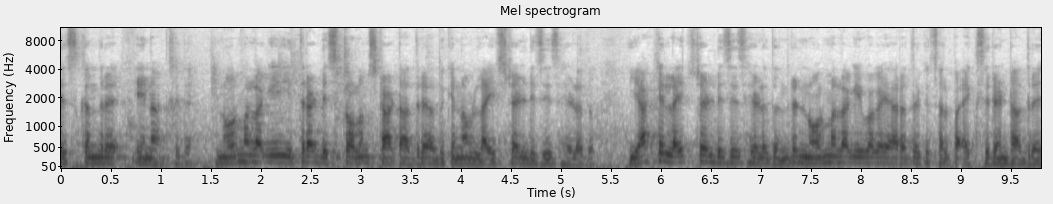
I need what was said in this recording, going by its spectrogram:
ಡಿಸ್ಕ್ ಅಂದರೆ ಏನಾಗ್ತಿದೆ? ನಾರ್ಮಲ್ ಆಗಿ ಈ ಥರ ಡಿಸ್ಕ್ ಪ್ರಾಬ್ಲಮ್ ಸ್ಟಾರ್ಟ್ ಆದರೆ ಅದಕ್ಕೆ ನಾವು ಲೈಫ್ ಸ್ಟೈಲ್ ಡಿಸೀಸ್ ಹೇಳೋದು. ಯಾಕೆ ಲೈಫ್ ಸ್ಟೈಲ್ ಡಿಸೀಸ್ ಹೇಳೋದು ಅಂದರೆ ನಾರ್ಮಲ್ ಆಗಿ ಇವಾಗ ಯಾರಾದ್ರಿಗೆ ಸ್ವಲ್ಪ ಆಕ್ಸಿಡೆಂಟ್ ಆದರೆ,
